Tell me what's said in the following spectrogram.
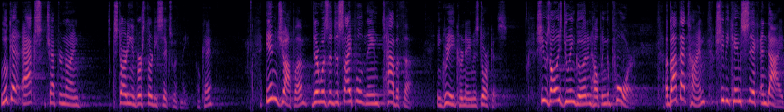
Look at Acts chapter 9, starting in verse 36 with me, okay? In Joppa, there was a disciple named Tabitha. In Greek, her name is Dorcas. She was always doing good and helping the poor. About that time, she became sick and died,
